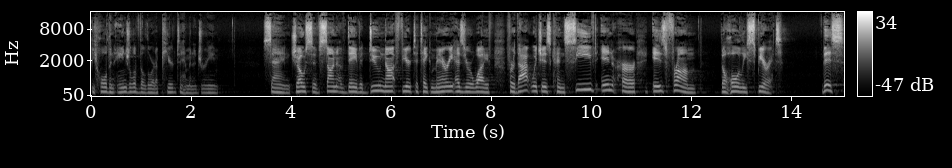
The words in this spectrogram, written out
behold an angel of the Lord appeared to him in a dream saying, Joseph, son of David, do not fear to take Mary as your wife, for that which is conceived in her is from the Holy Spirit. This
